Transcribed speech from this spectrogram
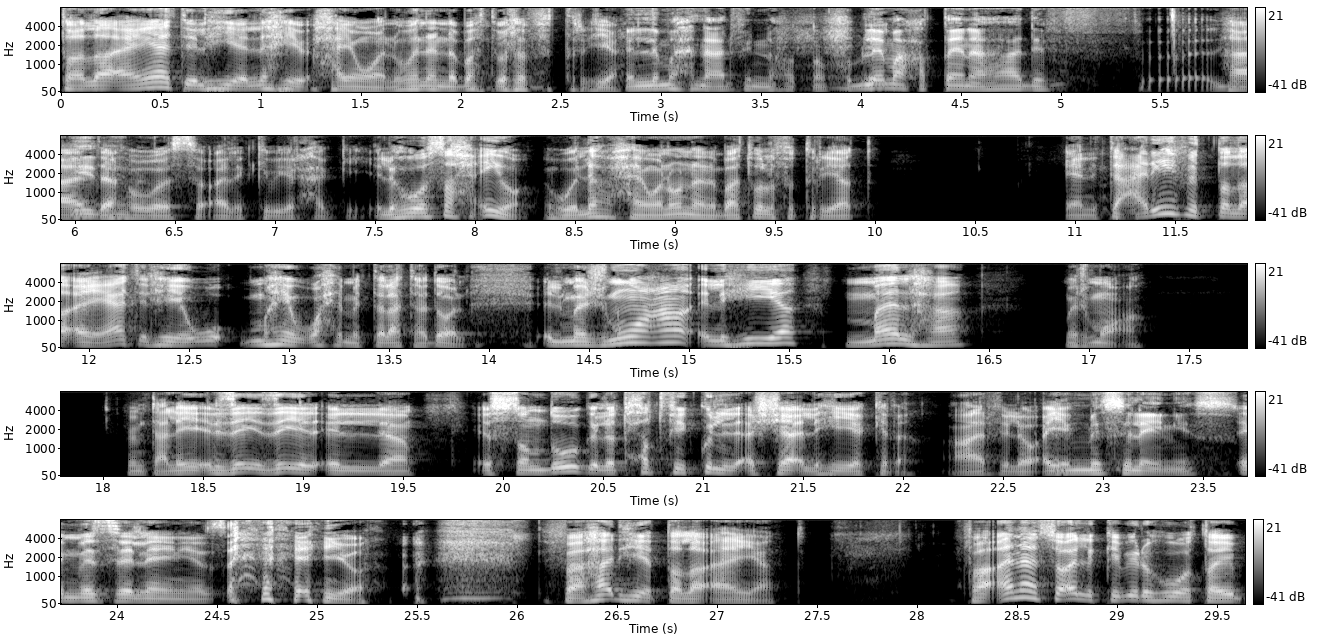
طلائعيات اللي هي لا هي حيوان ولا نبات ولا فطريات اللي ما إحنا عارفين نحطهم طب ليه ما حطينا الجديد هذا؟ هو السؤال الكبير حقي. اللي هو صح أيوه هو له حيوان ولا نبات ولا فطريات؟ يعني تعريف الطلائعيات اللي هي ما هي واحدة من الثلاثة هذول المجموعة اللي هي ما لها مجموعة. فهمت علي؟ زي زي ال- الصندوق اللي تحط فيه كل الأشياء اللي هي كذا عارف اللي هو اي الميسلينيوس miscellaneous أيوه. فهذه هي الطلائعيات. فأنا سؤالي الكبير هو طيب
